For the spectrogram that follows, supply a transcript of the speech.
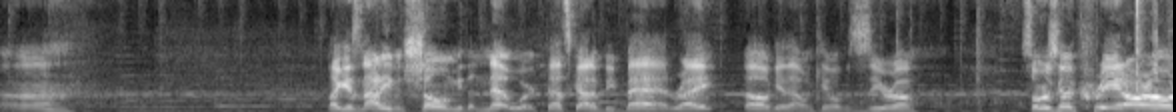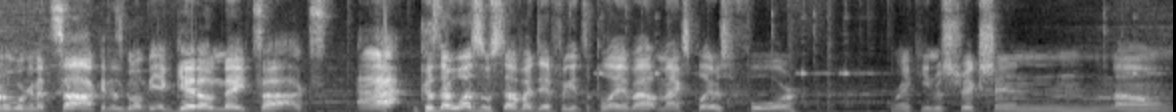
Uh, like, it's not even showing me the network. That's got to be bad, right? Oh, okay, that one came up with zero. So we're just going to create our own and we're going to talk. And is going to be a ghetto Nate Talks. Ah, because there was some stuff I did forget to play about. Max players 4. Ranking restriction, no.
